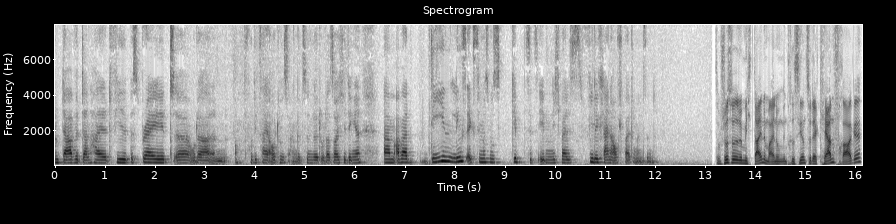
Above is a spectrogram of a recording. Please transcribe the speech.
Und da wird dann halt viel besprayt äh, oder Polizeiautos angezündet oder solche Dinge. Ähm, aber den Linksextremismus gibt es jetzt eben nicht, weil es viele kleine Aufspaltungen sind. Zum Schluss würde mich deine Meinung interessieren zu der Kernfrage.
